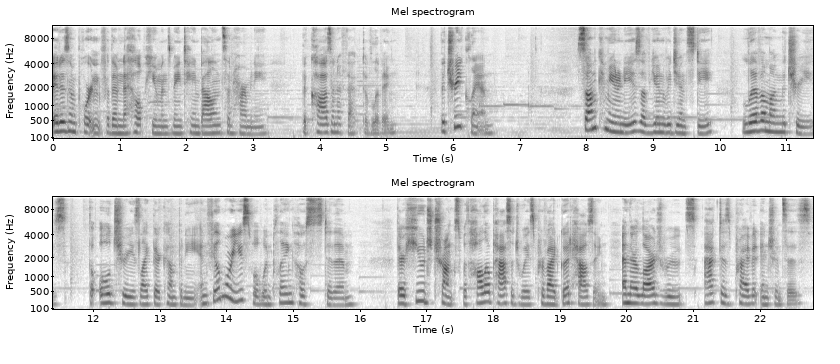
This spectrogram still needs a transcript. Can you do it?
It is important for them to help humans maintain balance and harmony, the cause and effect of living. The Tree Clan. Some communities of Yunwi Tsunsdi live among the trees. The old trees like their company and feel more useful when playing hosts to them. Their huge trunks with hollow passageways provide good housing, and their large roots act as private entrances.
